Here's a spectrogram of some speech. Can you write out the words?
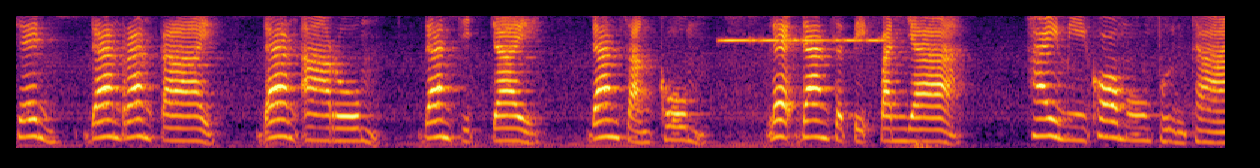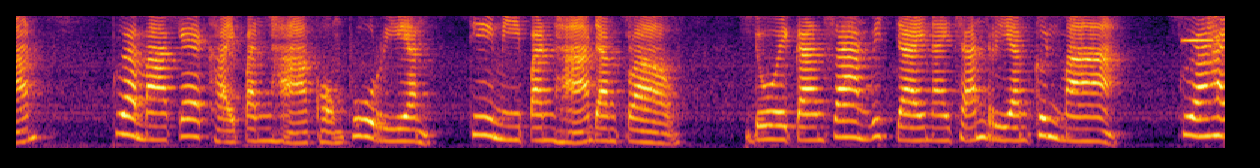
เช่น ด้านร่างกาย ด้านอารมณ์ ด้านจิตใจ ด้านสังคม และด้านสติปัญญา ให้มีข้อมูลพื้นฐาน เพื่อมาแก้ไขปัญหาของผู้เรียนที่มีปัญหาดังกล่าว โดยการสร้างวิจัยในชั้นเรียนขึ้นมา เพื่อให้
